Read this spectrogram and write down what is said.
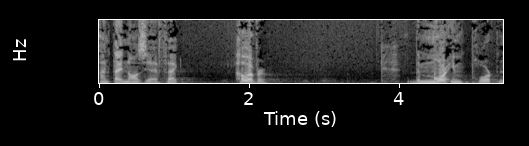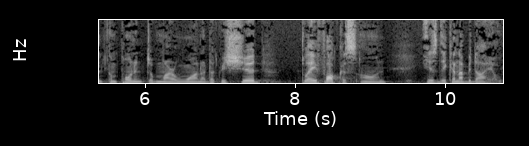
anti-nausea effect. However, the more important component of marijuana that we should play focus on is the cannabidiol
